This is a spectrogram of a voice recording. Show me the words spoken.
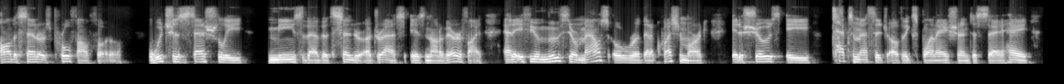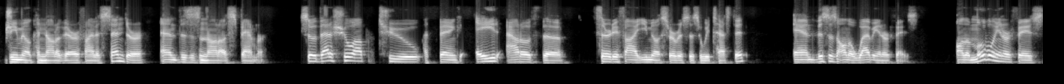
on the sender's profile photo, which essentially means that the sender address is not verified. And if you move your mouse over that question mark, it shows a text message of the explanation to say, hey, Gmail cannot verify the sender, and this is not a spammer. So that show up to, I think, eight out of the 35 email services we tested. And this is on the web interface. On the mobile interface,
